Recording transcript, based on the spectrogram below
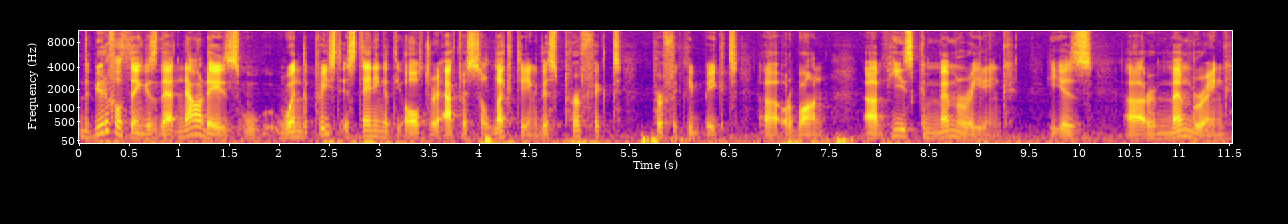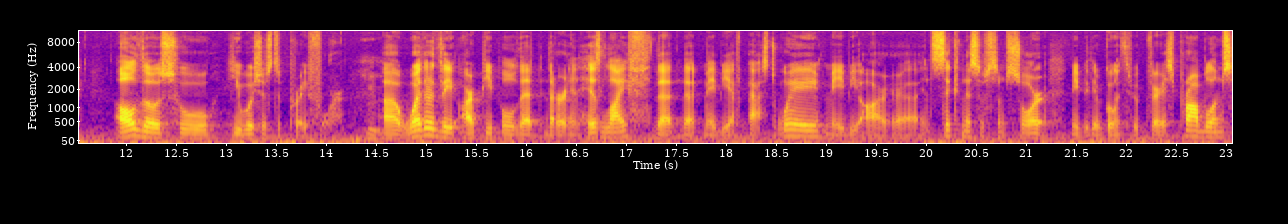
the beautiful thing is that nowadays, w- when the priest is standing at the altar after selecting this perfect, perfectly baked uh, um, he is commemorating, he is uh, remembering all those who he wishes to pray for. Mm. Uh, whether they are people that, that are in his life that, that maybe have passed away, maybe are uh, in sickness of some sort, maybe they're going through various problems.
